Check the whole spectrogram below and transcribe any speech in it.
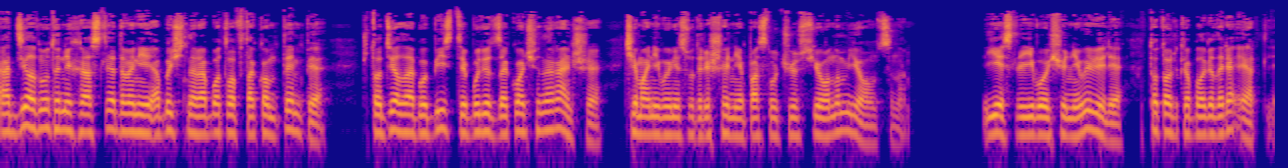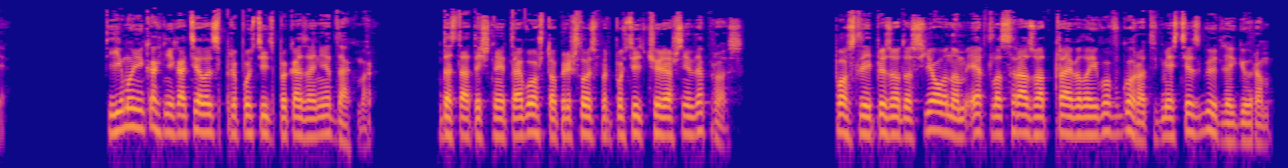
Отдел внутренних расследований обычно работал в таком темпе, что дело об убийстве будет закончено раньше, чем они вынесут решение по случаю с Йоном Йонсоном. Если его еще не вывели, то только благодаря Эртли. Ему никак не хотелось пропустить показания Дагмар. Достаточно и того, что пришлось пропустить вчерашний допрос. После эпизода с Йоуном Эртла сразу отправила его в город вместе с Гюдлигюром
